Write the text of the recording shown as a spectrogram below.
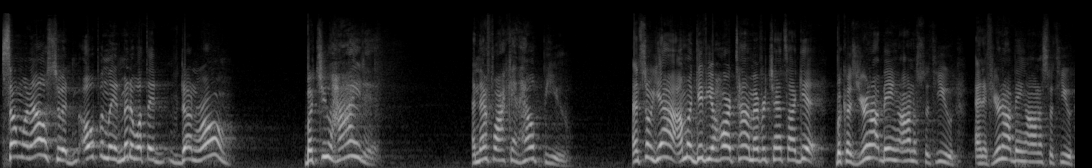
someone else who had openly admitted what they'd done wrong. But you hide it. And therefore, I can help you. And so, yeah, I'm to give you a hard time every chance I get because you're not being honest with you. And if you're not being honest with you,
